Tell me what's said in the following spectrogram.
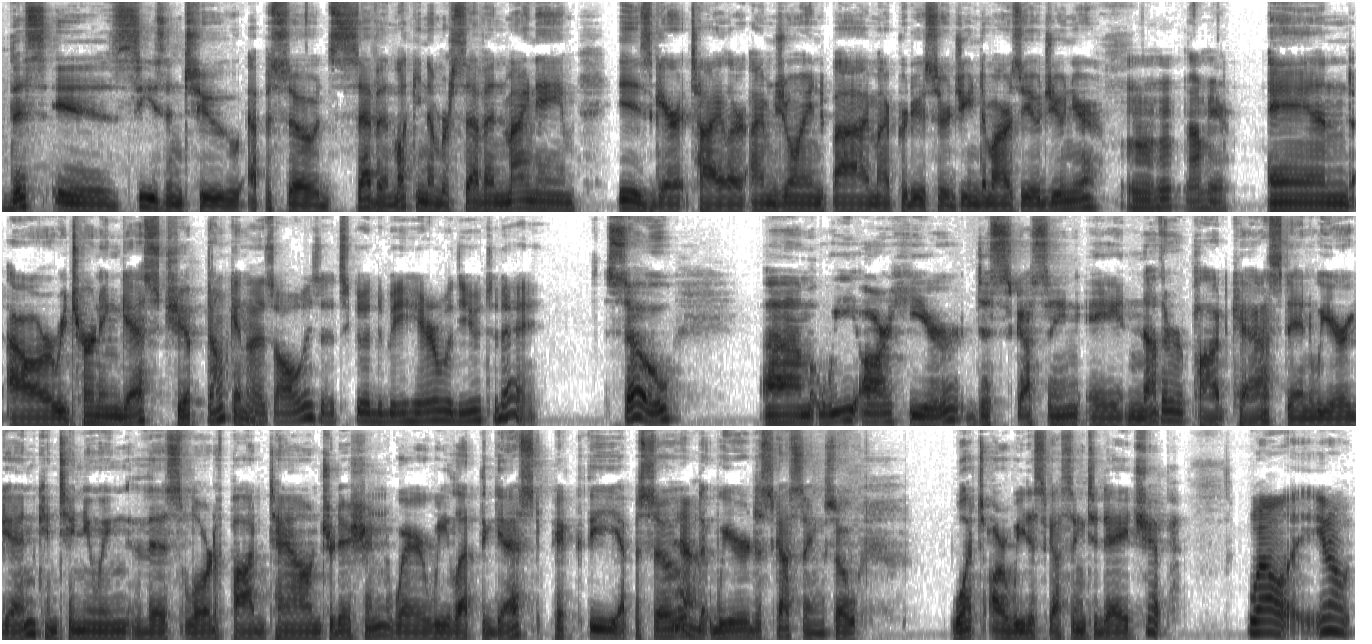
This is season two, episode seven, lucky number seven. My name is Garrett Tyler. I'm joined by my producer, Gene DiMarzio Jr., Mm-hmm. I'm here. and our returning guest, Chip Duncan. As always, it's good to be here with you today. So, um, we are here discussing another podcast, and we are again continuing this Lord of Podtown tradition where we let the guest pick the episode Yeah. that we're discussing. So, what are we discussing today, Chip? Well, you know,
